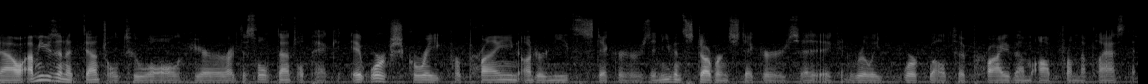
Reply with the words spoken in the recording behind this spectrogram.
Now I'm using a dental tool here, this little dental pick. It works great for prying underneath stickers and even stubborn stickers. It can really work well to pry them up from the plastic.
